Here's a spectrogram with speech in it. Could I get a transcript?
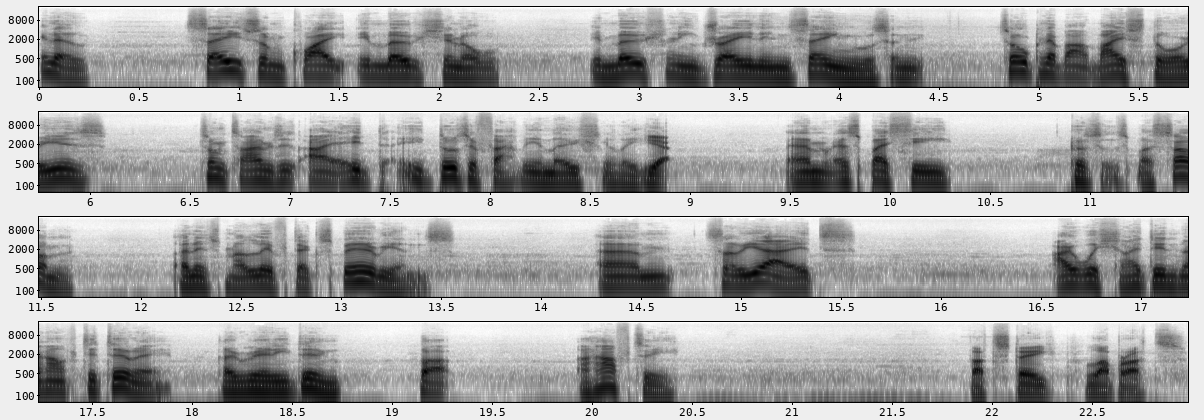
you know, say some quite emotional, emotionally draining things. And talking about my story is sometimes it, I, it, it does affect me emotionally. Yeah. Um, especially because it's my son and it's my lived experience. Um, so yeah, it's. I wish I didn't have to do it. I really do, but I have to. That's Ste Labrats.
